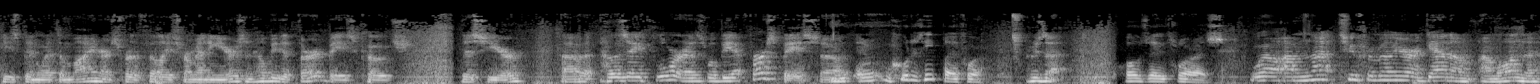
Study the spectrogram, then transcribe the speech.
he's been with the minors for the Phillies for many years, and he'll be the third base coach this year. Uh, but Jose Flores will be at first base. So And who does he play for? who's that? Jose Flores? Well, I'm not too familiar. Again, I'm, I'm on the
